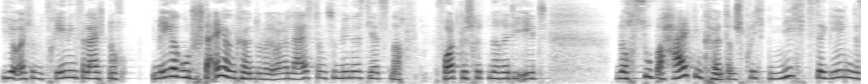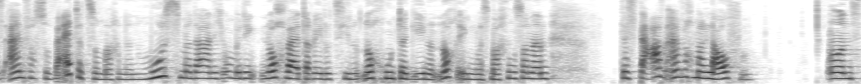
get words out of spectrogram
ihr euch im Training vielleicht noch mega gut steigern könnt oder eure Leistung zumindest jetzt nach fortgeschrittener Diät noch super halten könnt, dann spricht nichts dagegen, das einfach so weiterzumachen. Dann muss man da nicht unbedingt noch weiter reduzieren und noch runtergehen und noch irgendwas machen, sondern das darf einfach mal laufen. Und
